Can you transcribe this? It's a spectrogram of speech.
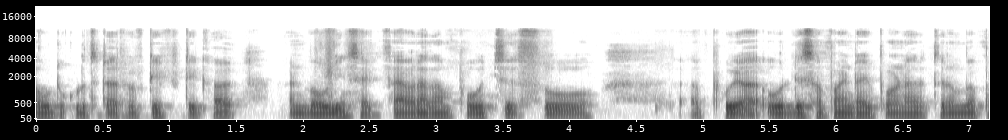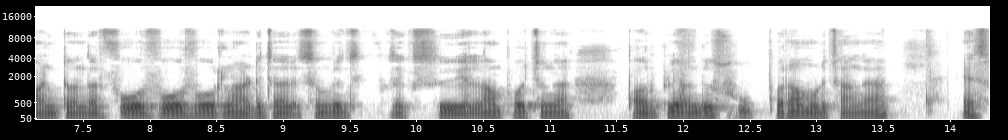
அவுட்டு கொடுத்துட்டார். Fifty fifty call and bowling side ஃபேவராக தான் போச்சு. ஸோ போய் ஒரு டிசப்பாயிண்ட் ஆகி போனார். திரும்ப பண்ணிட்டு வந்தார். ஃபோர் ஃபோர் ஃபோர்லாம் அடித்தார் சிம்ரஜ் சிக்ஸு எல்லாம் போச்சுங்க. பவர் பிளே வந்து சூப்பராக முடித்தாங்க எஸ்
